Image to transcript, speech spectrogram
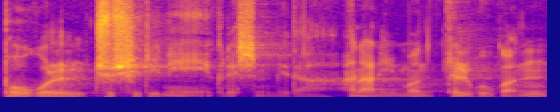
복을 주시리니 그랬습니다. 하나님은 결국은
